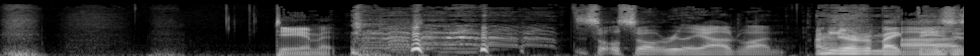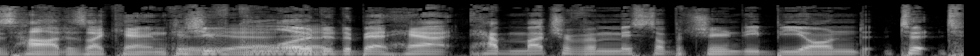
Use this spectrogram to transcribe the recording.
damn it. it's also a really hard one. I'm trying to make these Uh, as hard as I can because you've yeah, gloated about how, how much of a missed opportunity beyond to to,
